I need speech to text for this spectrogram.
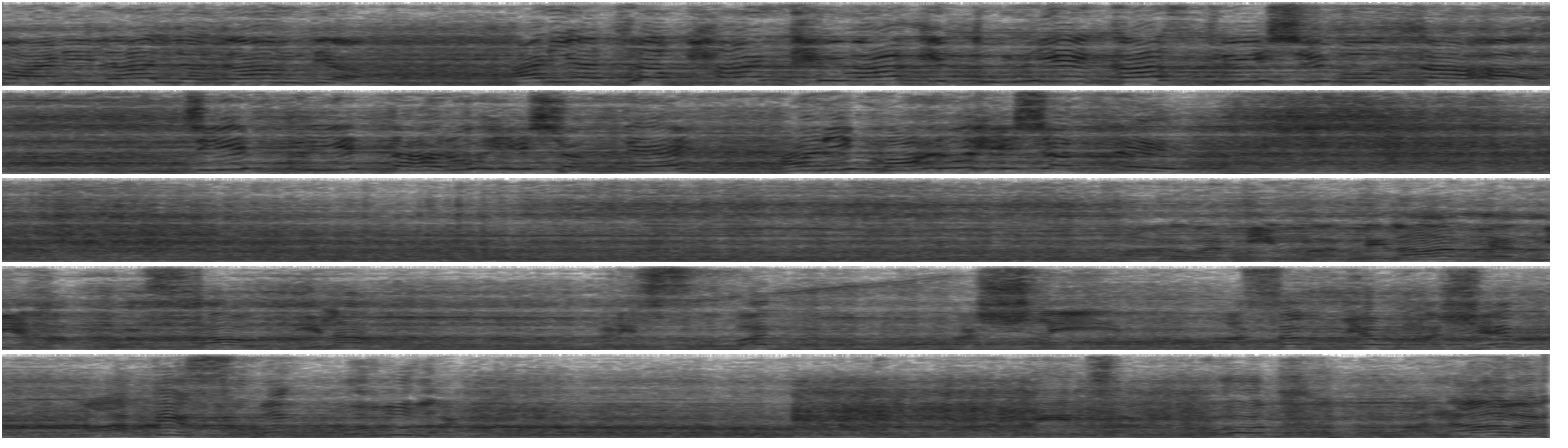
वाणीला लगाम द्या. आणि याचं भान ठेवा की तुम्ही एका स्त्रीशी बोलता आहात. जी स्त्री तारूही शकते आणि मारूही पार्वती मातेला त्यांनी हा प्रस्ताव दिला. आणि सोबत अश्ली असभ्य भाषेत मातेसोबत बोलू लागले. मातेचा क्रोध अनावर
